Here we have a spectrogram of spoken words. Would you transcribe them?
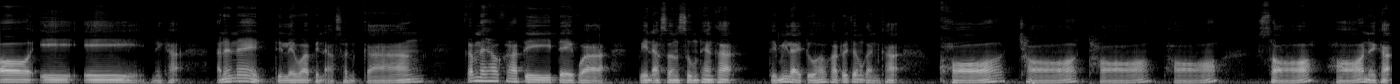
อเอเอนี่ค่ะอันนั้นเนี่ยติเลยว่าเป็นอักษรกลางกำในเฮาคาตีแต่กว่าเป็นอักษรสูงแทนค่ะแต่มีหลายตัวเฮาคาด้วยจำกันค่ะ ขอฉอถอผอสอหอนะครับ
